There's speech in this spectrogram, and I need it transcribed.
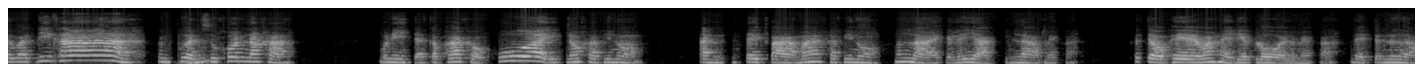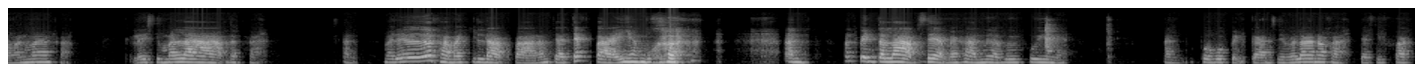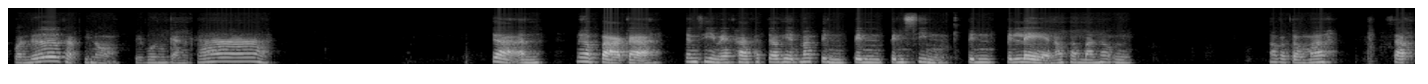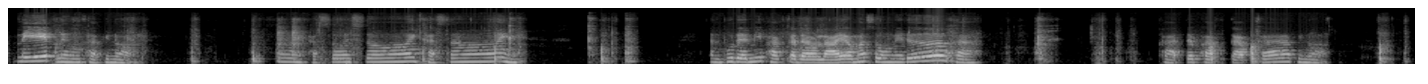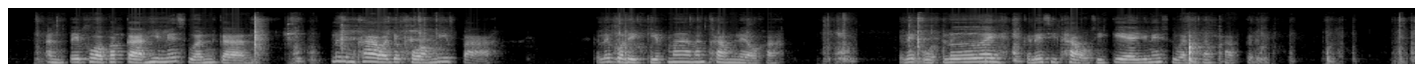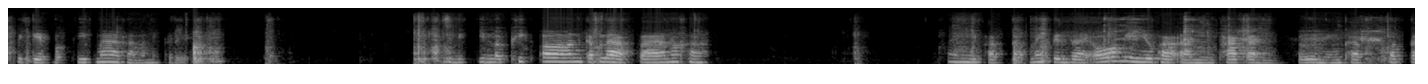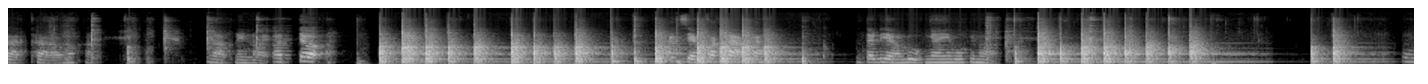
สวัสดีค่ะเพื่อนๆทุกคนนะคะวันนี้จะกระเพาเขาคั่วอีกเนาะค่ะ พี่น้อง อันได้ปลามากค่ะ พี่น้อง มันหลายก็เลยอยากกินลาบไหมคะก็เจ้าแพรว่าหายเรียบร้อยแล้วไหมคะได้แต่เนื้อมันมากค่ะก็เลยสิมาลาบนะคะ อันมาเด้อค่ะมากินลาบป่าน้ำจ่าแจ๊กป่าอหยังบุค่ะ อันมันเป็นตลาบแซ่บไหมคะเนื้อพุยๆไหมอัน เพื่อเป็นการเสียเวลาเนาะค่ะจะสิฝากก่อนเด้อค่ะพี่น้องไปเบิ่งกันค่ะจ้ะอันเนื้อปลากะจังซี่ไหมคะเขาเจ้าเฮ็ดมาเป็นเป็นเป็นสินเป็นเป็นแหล่เนาะค่ะบ้านเฮาเอิ้นเฮาก็ต้องมาสับนิดนึงค่ะพี่น้องซอยค่ะซอยซอยค่ะซอย อันผู้ใดมีผักกระดาวหลายเอามาส่งในเด้อค่ะ ขาดแต่ผักกับค่ะพี่น้อง อันไปพอผักกาดที่ในสวนกันลืมข้าวว่าจะของมีป่า ก็เลยบริเก็บมามันคำแล้วค่ะ ก็เลยอดเลย ก็เลยสีเถาสีแกอยู่ในสวนค่ะผักก็เลยไปเก็บบักพริกมากค่ะมันก็เลยจะได้กินบักพริกอ่อนกับลาบปลาเนาะค่ะไม่มีผักกับไม่เป็นไรอ๋อมีอยู่ผักอันผักอันเพิ่นยังครับ ผักกาดขาวเนาะค่ะ หนับหน่อยๆอ๋อเจาะฟังเสียงผักกาดค่ะตะเลียงลูกไงบ่พี่น้อง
